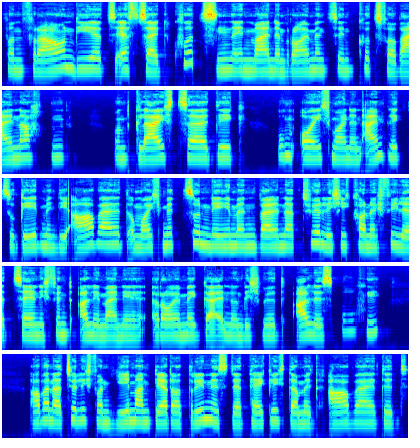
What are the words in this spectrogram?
von Frauen, die jetzt erst seit kurzem in meinen Räumen sind, kurz vor Weihnachten und gleichzeitig um euch mal einen Einblick zu geben in die Arbeit, um euch mitzunehmen, weil natürlich, ich kann euch viel erzählen, ich finde alle meine Räume geil und ich würde alles buchen, aber natürlich von jemand, der da drin ist, der täglich damit arbeitet.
